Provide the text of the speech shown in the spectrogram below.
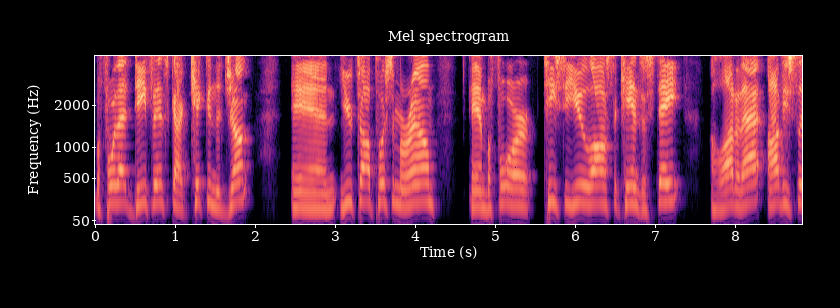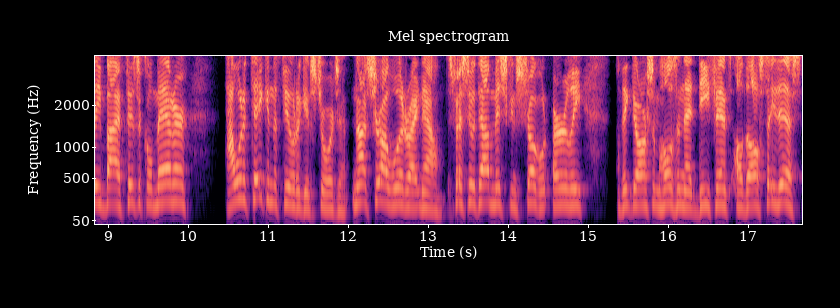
before that defense got kicked in the junk and Utah pushed them around, and before TCU lost to Kansas State, a lot of that, obviously by a physical manner, I would have taken the field against Georgia. Not sure I would right now, especially with how Michigan struggled early. I think there are some holes in that defense, although I'll say this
